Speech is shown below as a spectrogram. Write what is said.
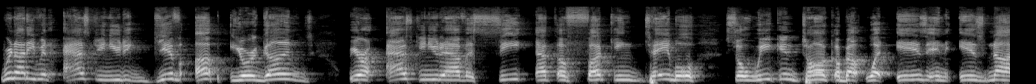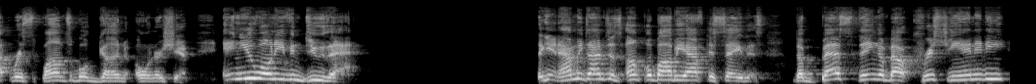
We're not even asking you to give up your guns. We are asking you to have a seat at the fucking table so we can talk about what is and is not responsible gun ownership. And you won't even do that. Again, how many times does Uncle Bobby have to say this? The best thing about Christianity,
